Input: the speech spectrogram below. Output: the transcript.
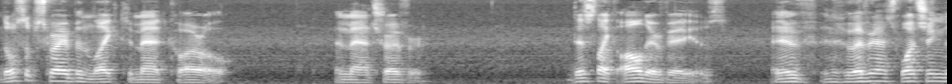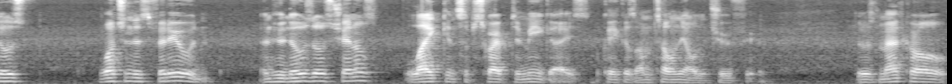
don't subscribe and like to Mad Carl and Mad Trevor. Dislike all their videos. And if and whoever that's watching those, watching this video and, and who knows those channels, like and subscribe to me, guys. Okay, because I'm telling y'all the truth here. Those Mad Carl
